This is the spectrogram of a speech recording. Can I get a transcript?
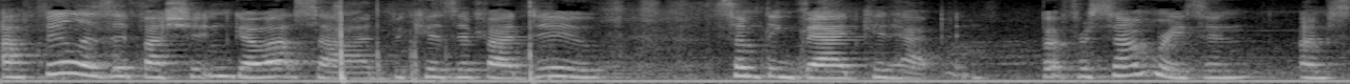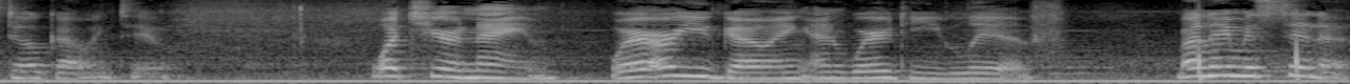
I feel as if I shouldn't go outside because if I do, something bad could happen. But for some reason, I'm still going to. What's your name? Where are you going and where do you live? My name is Cinna.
